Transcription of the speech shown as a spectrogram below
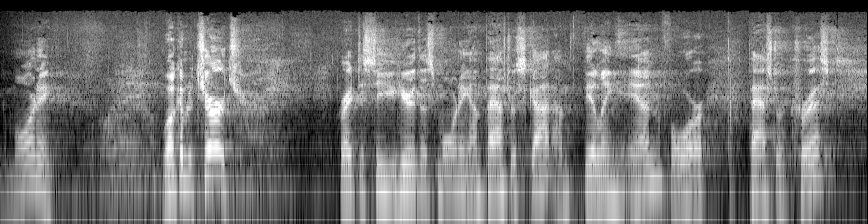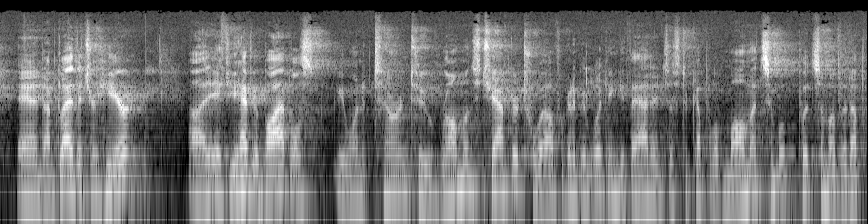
Good morning. Welcome to church. Great to see you here this morning. I'm Pastor Scott. I'm filling in for Pastor Chris, and I'm glad that you're here. Uh, if you have your Bibles, you want to turn to Romans chapter 12. We're going to be looking at that in just a couple of moments, and we'll put some of it up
